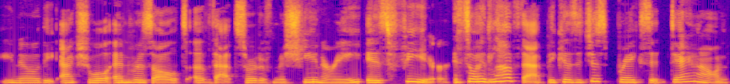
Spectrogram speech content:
you know, the actual end result of that sort of machinery is fear. And so I love that because it just breaks it down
